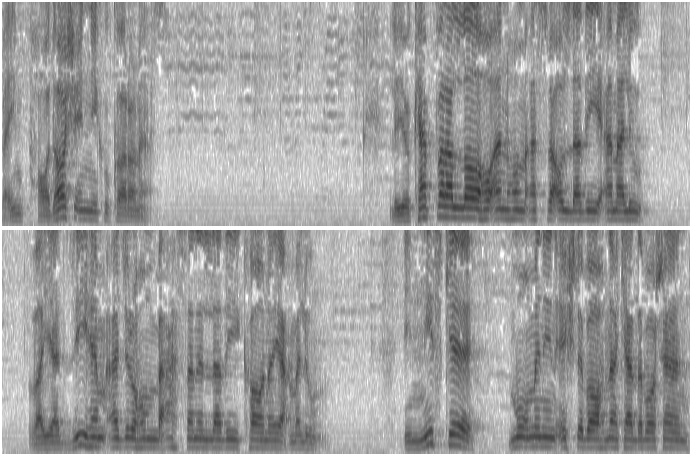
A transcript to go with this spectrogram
و این پاداش این نیکوکاران است. لیکفر الله عنهم اسوأ الذی عملوا و یجزیهم اجرهم به احسن الذی کان یعملون. این نیست که مؤمنین اشتباه نکرده باشند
